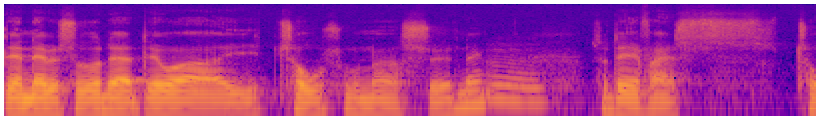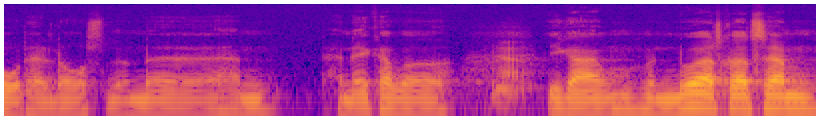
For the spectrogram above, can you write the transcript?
den episode der, det var i 2017, ikke? Mm. Så det er faktisk to og et halvt år siden, øh, han, han ikke har været Ja. i gang. Men nu har jeg skrevet til ham,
